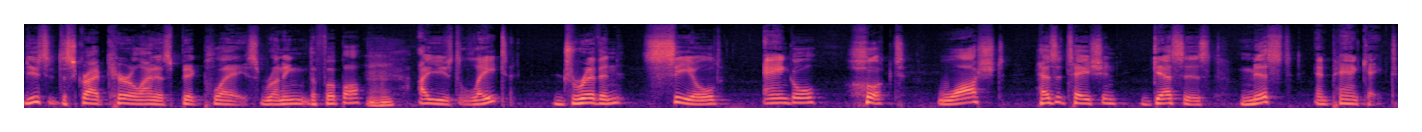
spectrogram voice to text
used to describe Carolina's big plays running the football. Mm-hmm. I used late, driven, sealed, angle, hooked, washed, hesitation, guesses, missed, and pancaked.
